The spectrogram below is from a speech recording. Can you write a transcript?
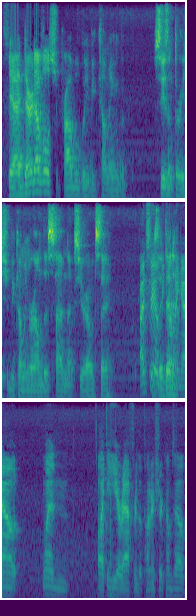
So- Yeah, Daredevil should probably be coming. The season three should be coming around this time next year. I would say. I'd say it'll be coming out when, like, a year after the Punisher comes out,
